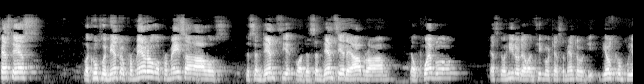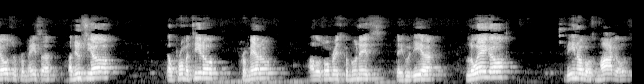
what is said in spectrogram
este es el cumplimiento primero, la promesa a los descendencia, la descendencia de Abraham, el pueblo escogido del Antiguo Testamento. Dios cumplió su promesa, anunció el prometido primero a los hombres comunes de Judía. Luego vino los magos,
